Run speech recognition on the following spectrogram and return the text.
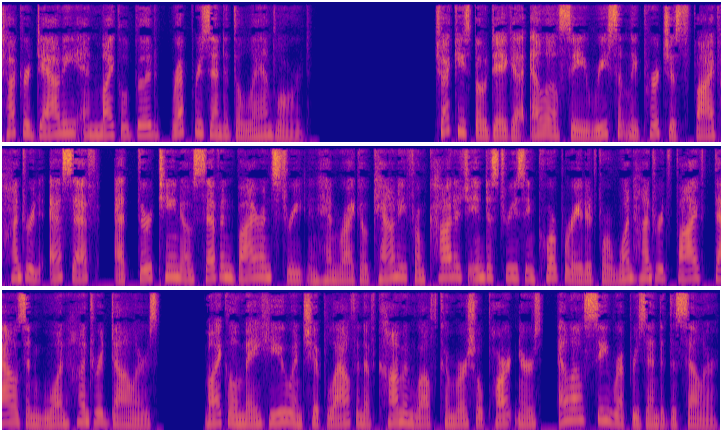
Tucker Dowdy and Michael Good represented the landlord. Chucky's Bodega LLC recently purchased 500 SF at 1307 Byron Street in Henrico County from Cottage Industries Incorporated for $105,100. Michael Mayhew and Chip Louthan of Commonwealth Commercial Partners LLC represented the seller.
